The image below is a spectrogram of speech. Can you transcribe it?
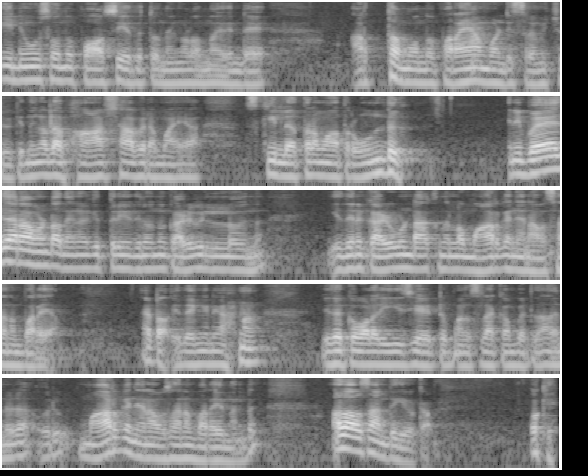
ഈ ന്യൂസ് ഒന്ന് പോസ് ചെയ്തിട്ട് നിങ്ങളൊന്ന് ഇതിന്റെ അർത്ഥം ഒന്ന് പറയാൻ വേണ്ടി ശ്രമിച്ചു നോക്കി. നിങ്ങളുടെ ഭാഷാപരമായ സ്കിൽ എത്രമാത്രം ഉണ്ട്? ഇനി ബേജാറാവണ്ട നിങ്ങൾക്ക് ഇത്രയും ഇതിനൊന്നും കഴിവില്ലല്ലോ എന്ന്. ഇതിന് കഴിവുണ്ടാക്കുന്നുള്ള മാർഗം ഞാൻ അവസാനം പറയാം. കേട്ടോ ഇതെങ്ങനെയാണ്? ഇതൊക്കെ വളരെ ഈസി ആയിട്ട് മനസ്സിലാക്കാൻ പറ്റുന്നത്. അതിനൊരു ഒരു മാർഗം ഞാൻ അവസാനം പറയുന്നുണ്ട്. അത് അവസാനത്തേക്ക് വെക്കാം. ഓക്കെ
